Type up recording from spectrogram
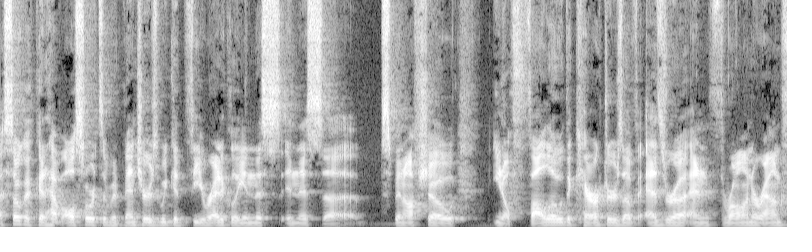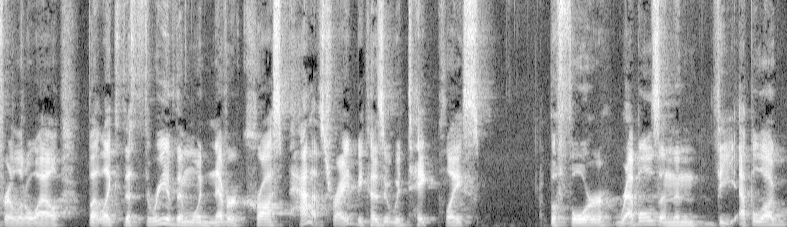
Ahsoka could have all sorts of adventures. We could theoretically in this in this uh, spinoff show you know follow the characters of Ezra and Thrawn around for a little while but like the three of them would never cross paths right because it would take place before Rebels and then the epilogue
